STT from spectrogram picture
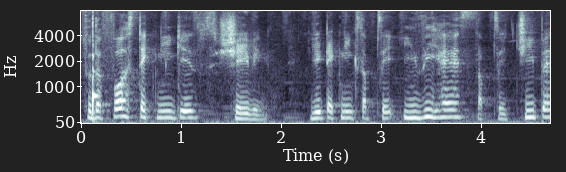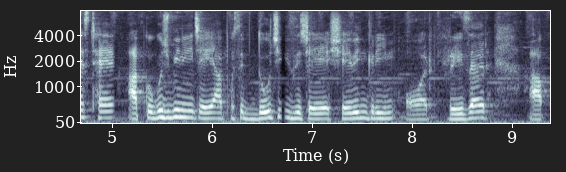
so the first technique is shaving ये टेक्निक सबसे ईजी है, सबसे चीपेस्ट है। आपको कुछ भी नहीं चाहिए, आपको सिर्फ़ दो चीज़ें चाहिए शेविंग क्रीम और रेज़र आप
